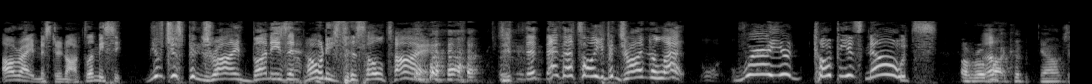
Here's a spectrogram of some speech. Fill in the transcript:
all right, Mr. Noct, let me see. You've just been drawing bunnies and ponies this whole time. that, that, that's all you've been drawing the last. Where are your copious notes? a robot cooking couch.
